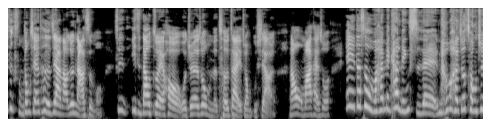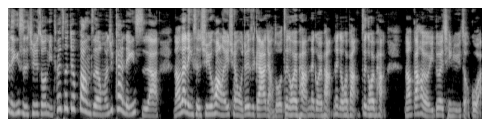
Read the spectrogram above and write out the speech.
这个什么东西在特价，然后就拿什么，是一直到最后，我觉得说我们的车再也装不下了，然后我妈才说，哎、但是我们还没看零食哎、然后他就冲去零食区说，你推车就放着，我们去看零食啊。然后在零食区晃了一圈，我就一直跟他讲说，这个会胖，那个会胖，那个会胖，这个会胖。然后刚好有一对情侣走过来，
